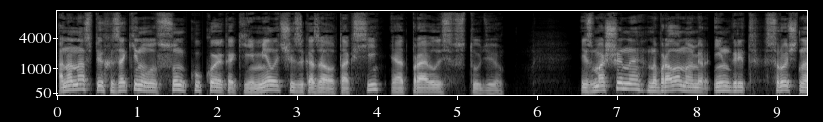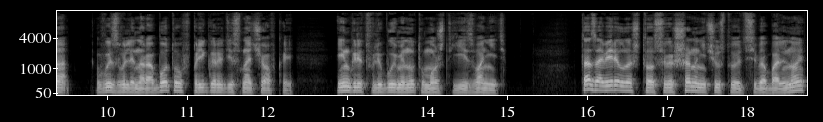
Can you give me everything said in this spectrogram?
Она наспех закинула в сумку кое-какие мелочи, заказала такси и отправилась в студию. Из машины набрала номер Ингрид, срочно вызвали на работу в пригороде с ночевкой. Ингрид в любую минуту может ей звонить. Та заверила, что совершенно не чувствует себя больной,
